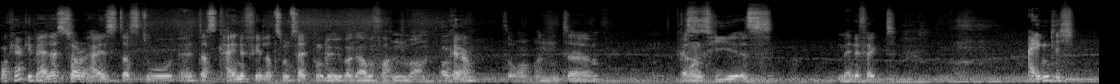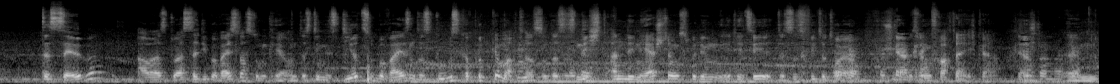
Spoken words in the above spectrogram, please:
Okay. Gewährleistung Sorry. heißt, dass du, äh, dass keine Fehler zum Zeitpunkt der Übergabe vorhanden waren. Okay. Genau. So, und ähm, Garantie ist im Endeffekt eigentlich dasselbe, aber du hast halt die Beweislastumkehr und das Ding ist dir zu beweisen, dass du es kaputt gemacht hast und das ist nicht an den Herstellungsbedingungen etc. Das ist viel zu teuer. Okay, verstehe. Ja, deswegen fragt eigentlich keiner. Verstanden, okay. Ähm,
